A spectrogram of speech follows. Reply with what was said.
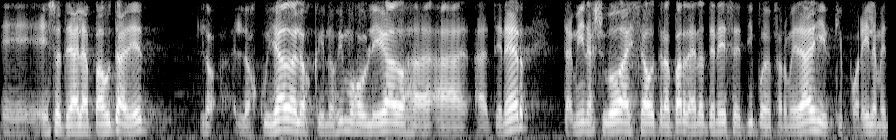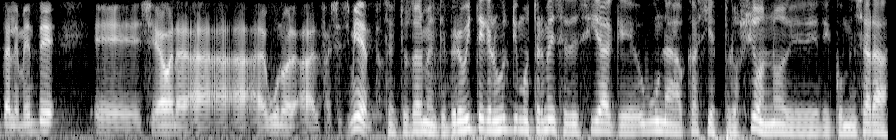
Eh, eso te da la pauta de los cuidados a los que nos vimos obligados a tener también ayudó a esa otra parte a no tener ese tipo de enfermedades y que por ahí lamentablemente eh, llegaban a, a, algunos al fallecimiento. Sí, totalmente. Pero viste que en los últimos tres meses decía que hubo una casi explosión, ¿no? De, comenzar a,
